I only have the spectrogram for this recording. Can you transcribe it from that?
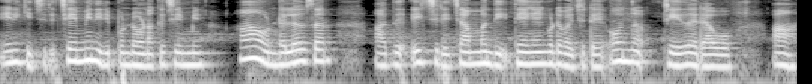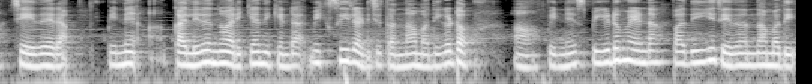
എനിക്ക് ഇച്ചിരി ചെമ്മീൻ ഇരിപ്പുണ്ടോ ഉണക്ക ചെമ്മീൻ? ആ ഉണ്ടല്ലോ സാർ. അത് ഇച്ചിരി ചമ്മന്തി തേങ്ങയും കൂടെ വെച്ചിട്ടേ ഒന്ന് ചെയ്തു തരാമോ ആ ചെയ്തു തരാം പിന്നെ കല്ലിലൊന്നും അരിക്കാൻ നിൽക്കേണ്ട. മിക്സിയിൽ അടിച്ച് തന്നാൽ മതി കേട്ടോ. ആ പിന്നെ സ്പീഡും വേണ്ട. പതിയെ ചെയ്ത് തന്നാൽ മതി.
